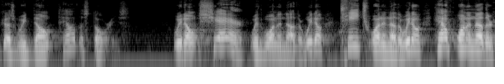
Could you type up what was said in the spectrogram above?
because we don't tell the stories. We don't share with one another. We don't teach one another. We don't help one another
